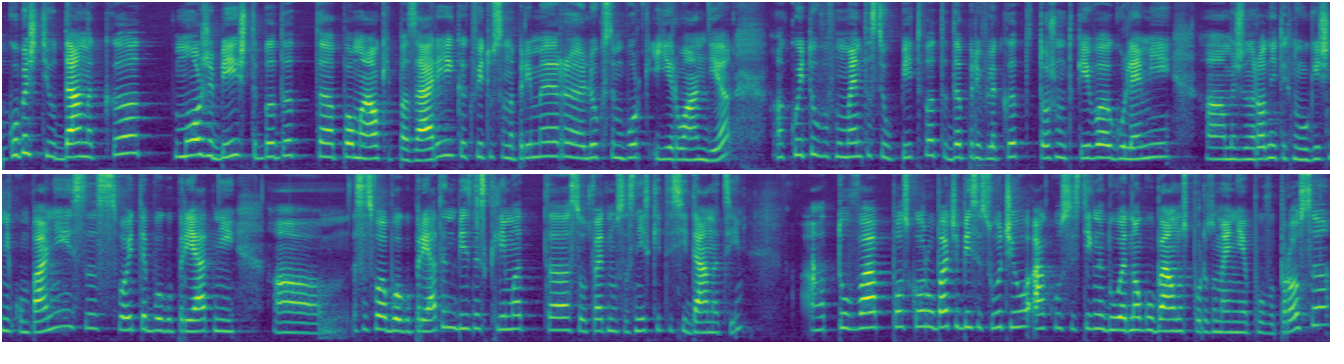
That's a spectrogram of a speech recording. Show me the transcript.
Губещи от данъка може би ще бъдат по-малки пазари, каквито са, например, Люксембург и Ирландия, които в момента се опитват да привлекат точно такива големи международни технологични компании с своите благоприятни, със своя благоприятен бизнес климат, съответно с ниските си данъци. А това по-скоро обаче би се случило, ако се стигне до едно глобално споразумение по въпроса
